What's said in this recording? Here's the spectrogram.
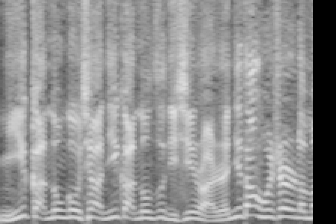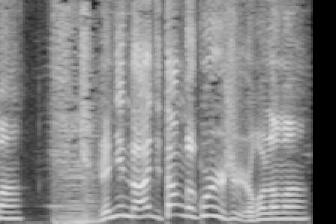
你感动够呛，你感动自己心软，人家当回事了吗？人家拿你当个棍使唤了吗？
